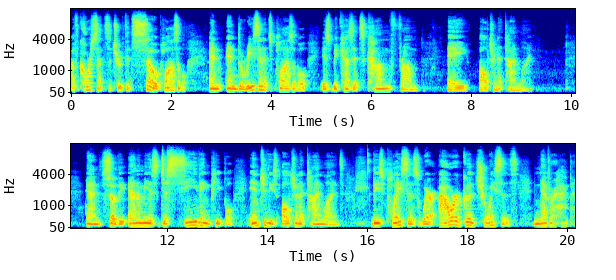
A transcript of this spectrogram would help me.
of course that's the truth. It's so plausible. And and the reason it's plausible is because it's come from a alternate timeline. And so the enemy is deceiving people into these alternate timelines, these places where our good choices never happened.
